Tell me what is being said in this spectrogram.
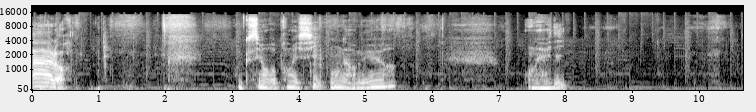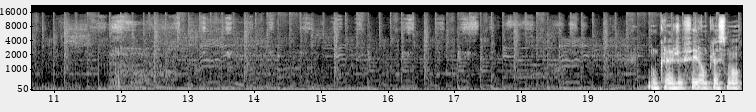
Alors, donc si on reprend ici mon armure, on avait dit Donc là, je fais l'emplacement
